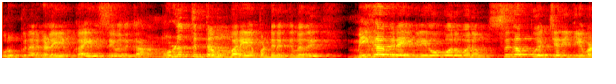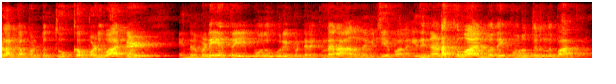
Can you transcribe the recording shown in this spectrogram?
உறுப்பினர்களையும் கைது செய்வதற்கான முழு திட்டமும் வரையப்பட்டிருக்கின்றது. மிக விரைவிலே ஒவ்வொருவரும் சிகப்பு எச்சரிக்கை வழங்கப்பட்டு தூக்கப்படுவார்கள் என்ற விடயத்தை இப்போது குறிப்பிட்டிருக்கின்றார் ஆனந்த விஜயபால. இது நடக்குமா என்பதை பொறுத்திருந்து பார்ப்போம்.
